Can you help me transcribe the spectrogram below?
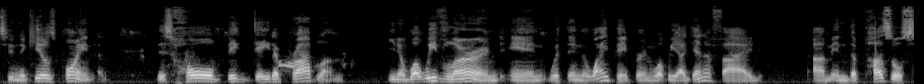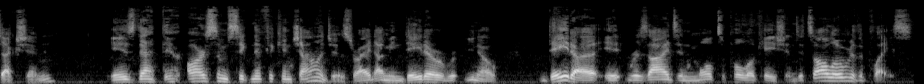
to Nikhil's point, this whole big data problem, you know, what we've learned in within the white paper and what we identified um, in the puzzle section is that there are some significant challenges, right? I mean, data, you know, data it resides in multiple locations. It's all over the place,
